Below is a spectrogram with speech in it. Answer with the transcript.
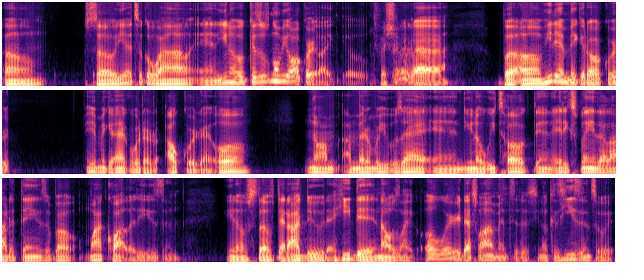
Um, so yeah, it took a while, and you know, because it was gonna be awkward, like yo, For sure. da-da-da. But um, he didn't make it awkward. Didn't make it awkward at, awkward at all. You know, I'm, I met him where he was at, and you know, we talked, and it explained a lot of things about my qualities and you know stuff that I do that he did, and I was like, oh, weird. That's why I'm into this, you know, because he's into it,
